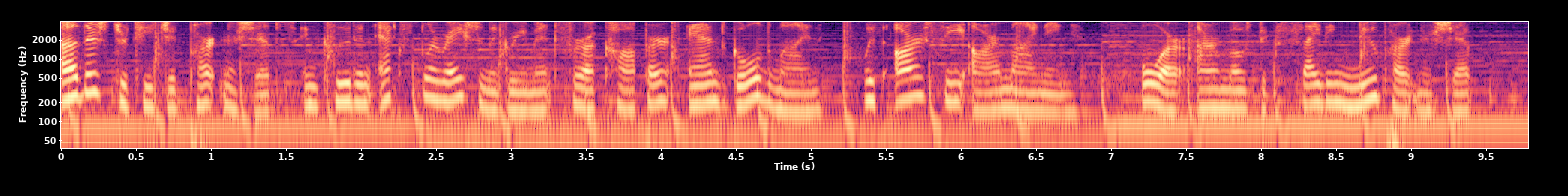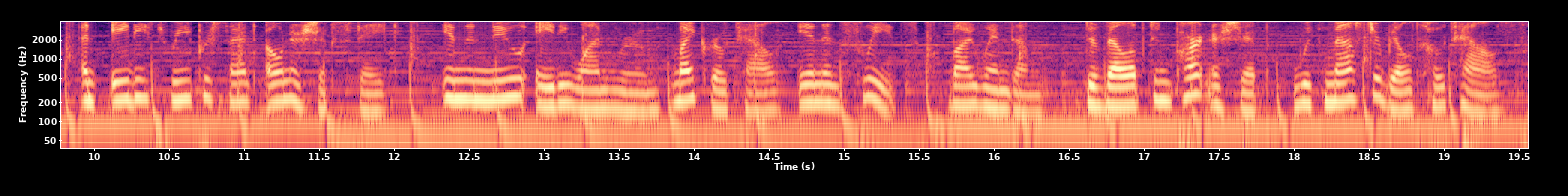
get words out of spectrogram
Other strategic partnerships include an exploration agreement for a copper and gold mine with RCR Mining, or our most exciting new partnership, an 83% ownership stake in the new 81 room Microtel Inn and Suites by Wyndham, developed in partnership with Master Built Hotels.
